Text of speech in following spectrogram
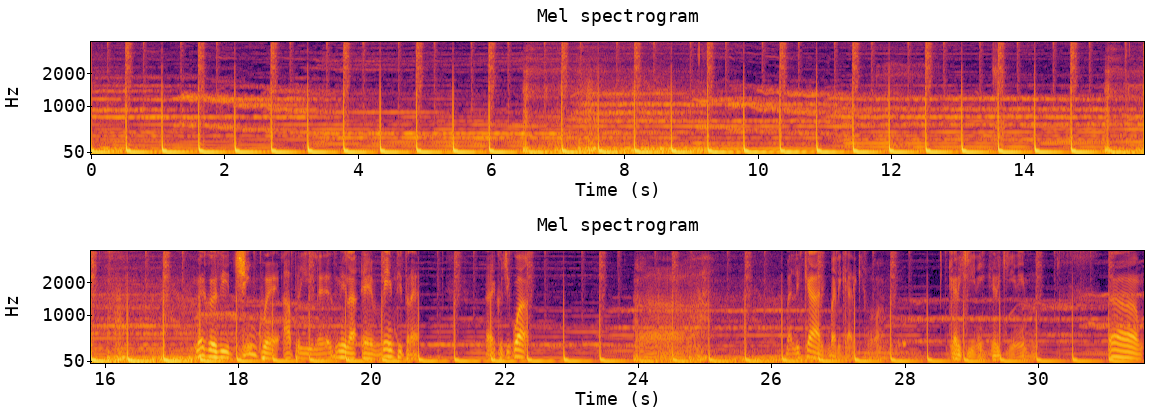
Mercoledì 5 aprile 2023. Eccoci qua. Ah, belli carichi, belli carichi. Carichini, carichini. Ah,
